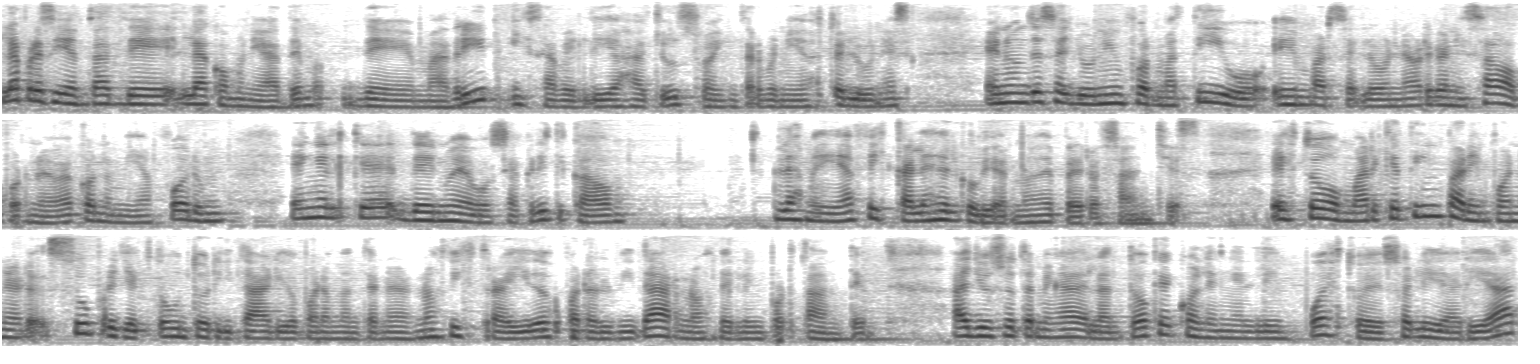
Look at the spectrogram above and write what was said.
La presidenta de la Comunidad de, Madrid, Isabel Díaz Ayuso, ha intervenido este lunes en un desayuno informativo en Barcelona organizado por Nueva Economía Forum, en el que de nuevo se ha criticado las medidas fiscales del gobierno de Pedro Sánchez. Es todo marketing para imponer su proyecto autoritario, para mantenernos distraídos, para olvidarnos de lo importante. Ayuso también adelantó que con el impuesto de solidaridad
